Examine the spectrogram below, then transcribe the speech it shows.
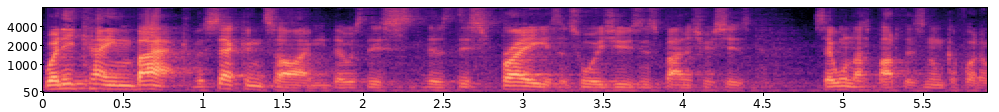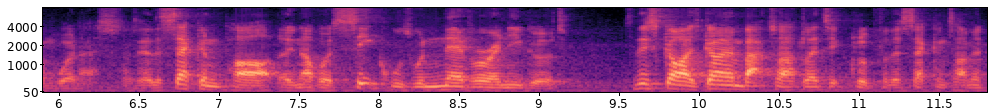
when he came back the second time, there was this, there's this phrase that's always used in Spanish, which is Segundas partes nunca fueron buenas. So the second part, in other words, sequels were never any good. So this guy's going back to Athletic Club for the second time, and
